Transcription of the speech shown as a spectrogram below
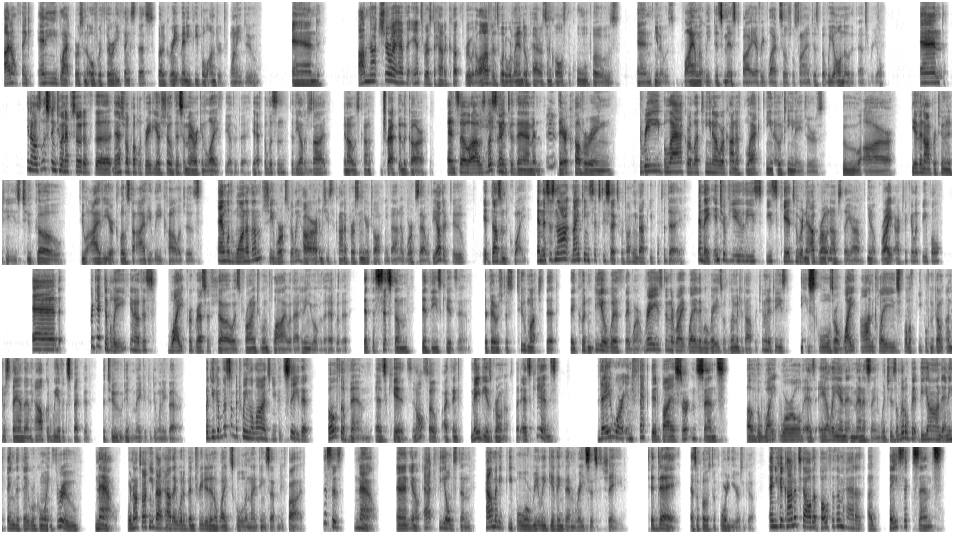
I don't think any black person over 30 thinks this, but a great many people under 20 do. And I'm not sure I have the answer as to how to cut through it. A lot of it is what Orlando Patterson calls the cool pose, and you know is violently dismissed by every black social scientist. But we all know that that's real. And you know, I was listening to an episode of the National Public Radio show This American Life the other day. You have to listen to the other hmm. side, and I was kind of trapped in the car, and so I was listening to them, and they're covering three black or Latino or kind of Blatino teenagers who are given opportunities to go to Ivy or close to Ivy League colleges. And with one of them, she works really hard and she's the kind of person you're talking about, and it works out. With the other two, it doesn't quite. And this is not 1966. We're talking about people today. And they interview these, these kids who are now grown ups. They are, you know, bright, articulate people. And predictably, you know, this white progressive show is trying to imply, without hitting you over the head with it, that the system did these kids in that there was just too much that they couldn't deal with. They weren't raised in the right way. They were raised with limited opportunities. These schools are white enclaves full of people who don't understand them. How could we have expected the two who didn't make it to do any better? But you could listen between the lines and you could see that both of them, as kids, and also I think maybe as grown ups, but as kids, they were infected by a certain sense of the white world as alien and menacing, which is a little bit beyond anything that they were going through now. We're not talking about how they would have been treated in a white school in 1975. This is now. And, you know, at Fieldston, how many people were really giving them racist shade today as opposed to 40 years ago? And you can kind of tell that both of them had a, a basic sense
